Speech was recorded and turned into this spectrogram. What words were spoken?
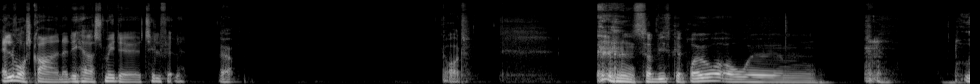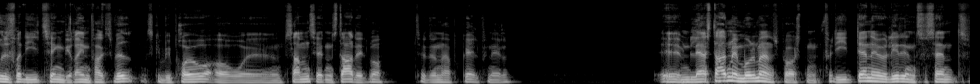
alvorsgraden af det her smittetilfælde. Ja. Godt. så vi skal prøve at... Øh, ud fra de ting, vi rent faktisk ved, skal vi prøve at øh, sammensætte en startelver til den her pokalfinale. Øh, lad os starte med målmandsposten, fordi den er jo lidt interessant.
